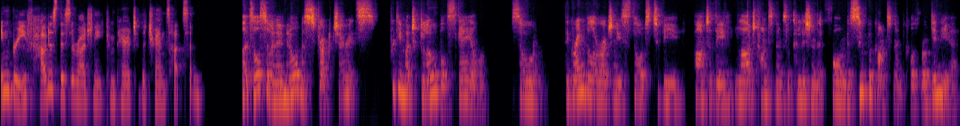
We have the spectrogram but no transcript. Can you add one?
In brief, how does this orogeny compare to the Trans Hudson? Well, it's also an enormous structure. It's pretty much global scale. So the Grenville orogeny is thought to be part of the large continental collision that formed a supercontinent called Rodinia.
